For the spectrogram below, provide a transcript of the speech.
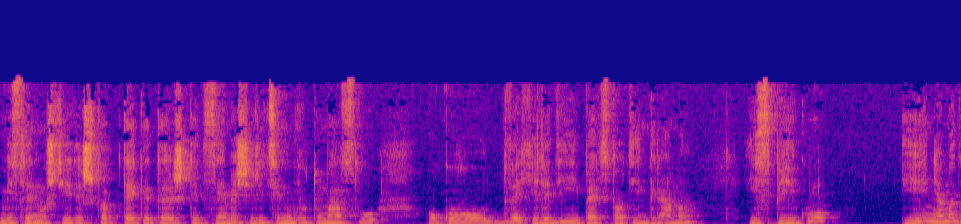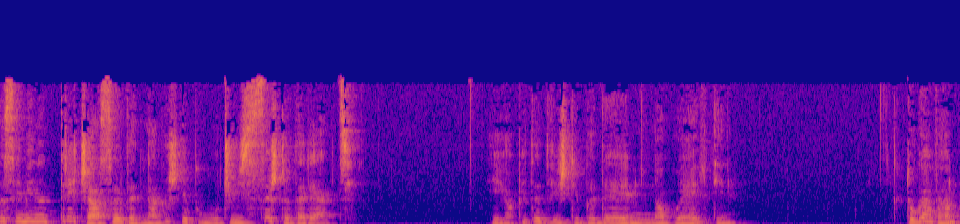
Мислено ще идеш в аптеката, ще вземеш рициновото масло, около 2500 грама, изпий го и няма да се минат 3 часа, веднага ще получиш същата реакция. И опитът ви ще бъде много ефтин. Тогава,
